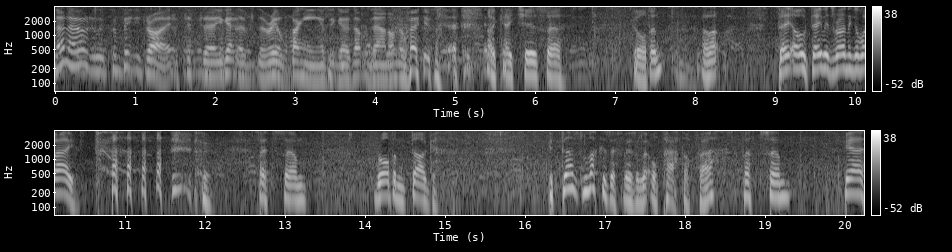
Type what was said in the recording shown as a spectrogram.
No, no, it was completely dry. It's just uh, you get the, the real banging as it goes up and down on the waves. Okay, cheers, uh, Gordon. Uh, Da- oh, David's running away. That's um, Rob and Doug. It does look as if there's a little path up there, but um, yeah,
